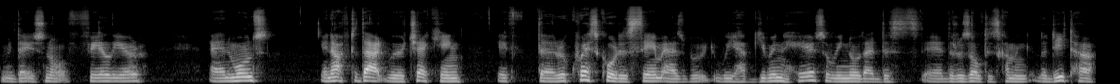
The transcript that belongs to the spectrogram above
there is no failure. And once and after that we're checking if the request code is same as we have given here. So we know that this uh, the result is coming the data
